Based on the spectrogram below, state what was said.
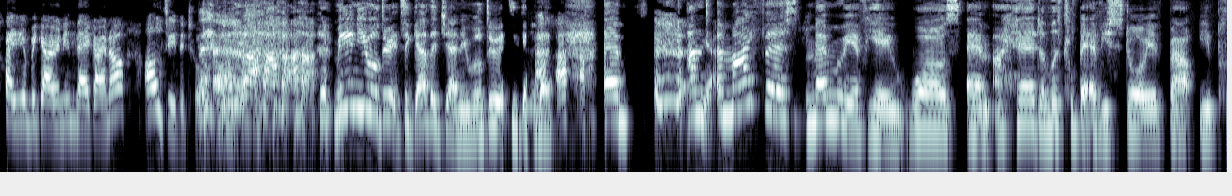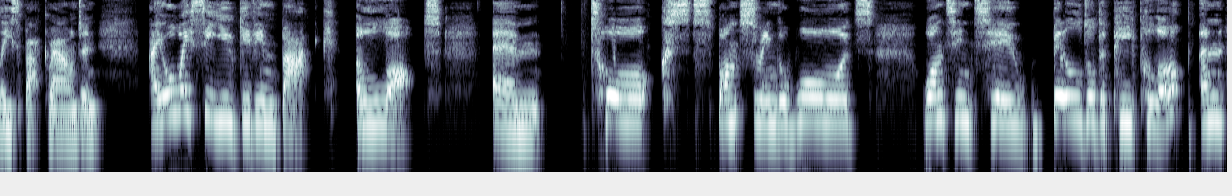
You'll be going in there going, oh, I'll do the talk. Me and you will do it together, Jenni. We'll do it together. Um, and, yeah. and, my first memory of you was um, I heard a little bit of your story about your police background, and I always see you giving back a lot. Um, talks, sponsoring awards, wanting to build other people up. And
